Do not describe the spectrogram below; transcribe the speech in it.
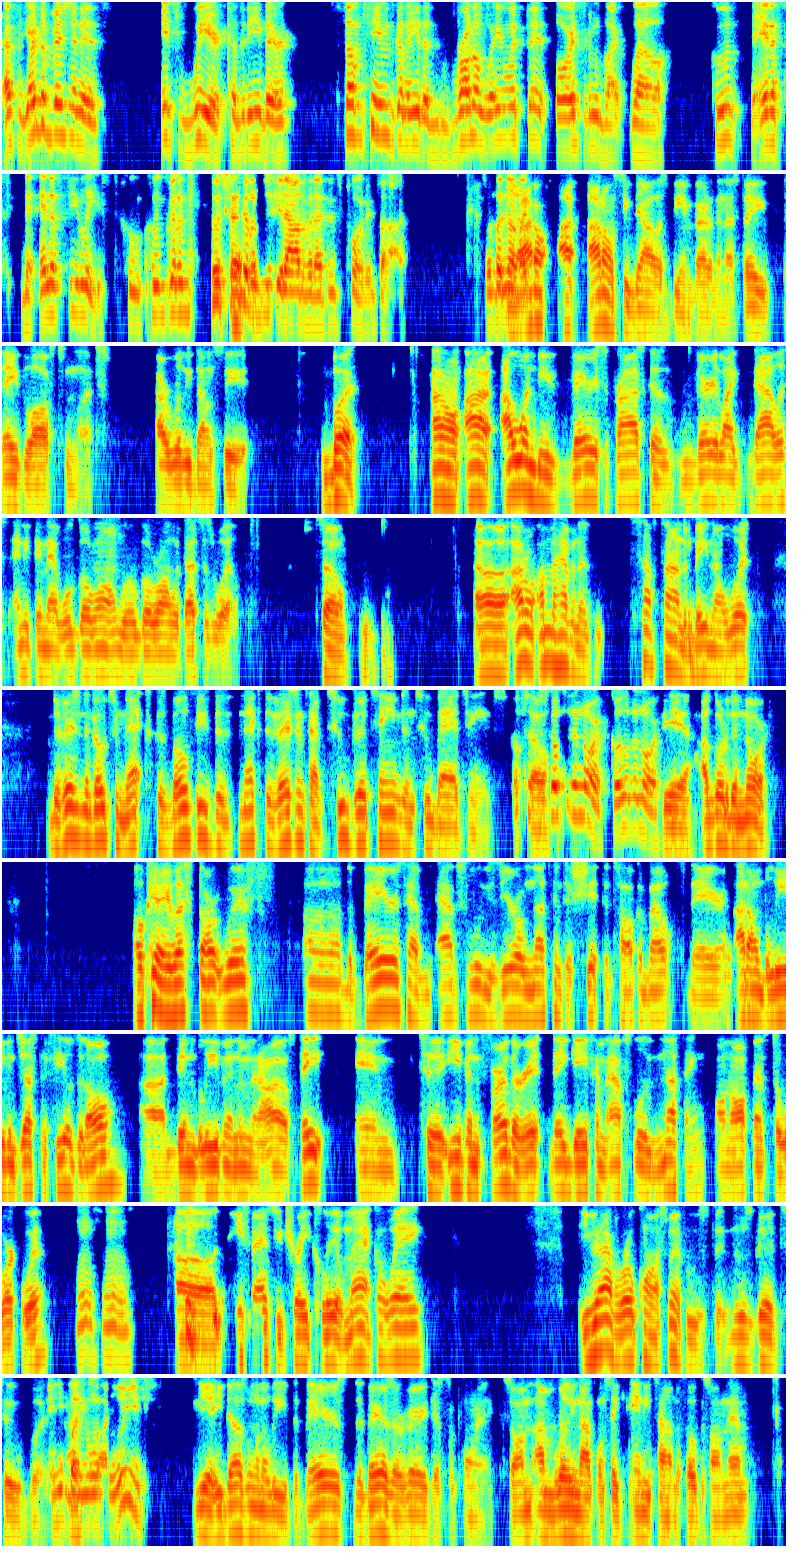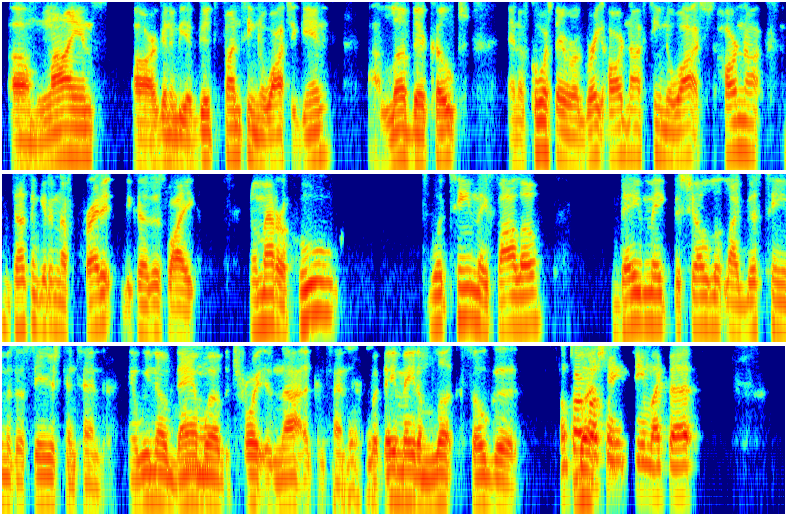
That's your division is it's weird because it either some team's going to either run away with it, or it's going to be like, well. Who's the, NF, the NFC least? Who, who's gonna be, who's just gonna make it out of it at this point in time? So, but no, yeah, like, I don't I, I don't see Dallas being better than us. They they lost too much. I really don't see it. But I don't I I wouldn't be very surprised because very like Dallas, anything that will go wrong will go wrong with us as well. So uh I don't I'm having a tough time debating on what division to go to next because both these di- next divisions have two good teams and two bad teams. To, So go to the north. Go to the north. yeah, I'll go to the north. Okay, let's start with uh the Bears have absolutely zero nothing to shit to talk about there. I don't believe in Justin Fields at all. Uh didn't believe in him in Ohio State. And to even further it, they gave him absolutely nothing on offense to work with. hmm Uh defense, you trade Khalil Mack away. You have Roquan Smith, who's who's good too, but Anybody wants to leave? yeah, he does want to leave. The Bears, the Bears are very disappointing. So I'm I'm really not going to take any time to focus on them. Um, Lions are going to be a good fun team to watch again. I love their coach, and of course they were a great Hard Knocks team to watch. Hard Knocks doesn't get enough credit because it's like no matter who, what team they follow, they make the show look like this team is a serious contender, and we know damn well Detroit is not a contender, but they made them look so good. I'm talking But- about Shane's team like that.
